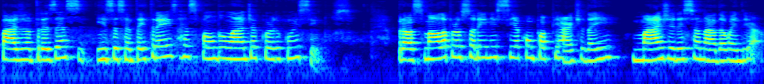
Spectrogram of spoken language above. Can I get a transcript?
página 363, respondam lá de acordo com os símbolos. Próxima aula, a professora inicia com pop art, daí mais direcionada ao Arrow.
